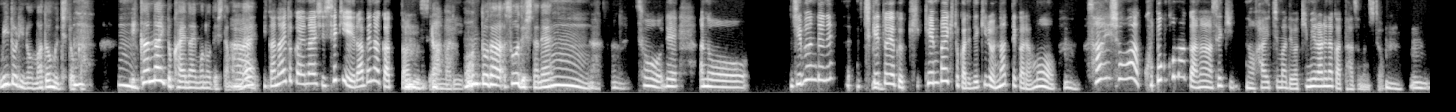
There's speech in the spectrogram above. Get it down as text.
緑の窓口とか、うん行かないと買えないものでしたもんはいね。。行かないと買えないし、席選べなかったんですよ、うんあんまり。本当だ、そうでしたうね。ん。うんそう。で、あのー自分でね、チケット予約、き券売機とかでできるようになってからも、うん。最初は事細かな席の配置までは決められなかったはずなんですよ。うん。うん。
